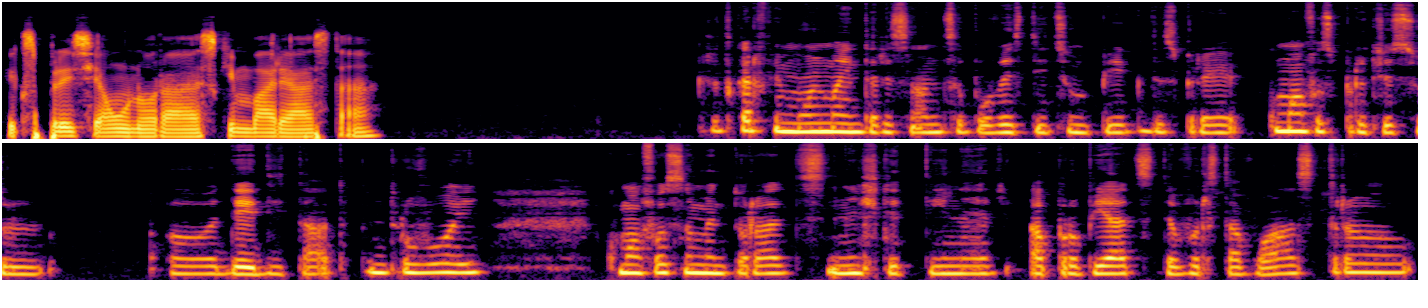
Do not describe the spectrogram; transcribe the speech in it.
expresia unora schimbarea asta. Cred că ar fi mult mai interesant să povestiți un pic despre cum a fost procesul uh, de editat pentru voi, cum a fost să mentorați niște tineri apropiați de vârsta voastră.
